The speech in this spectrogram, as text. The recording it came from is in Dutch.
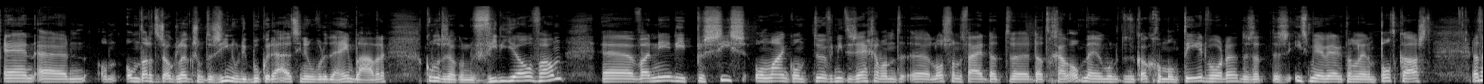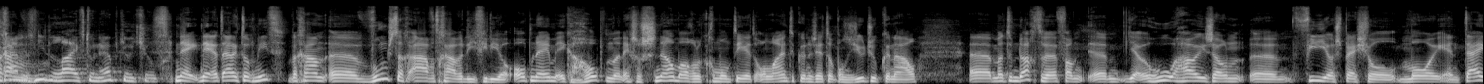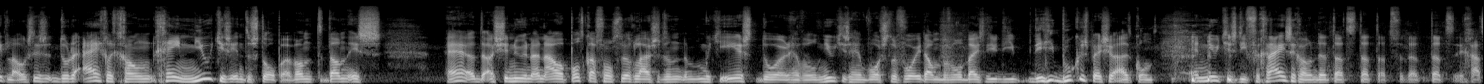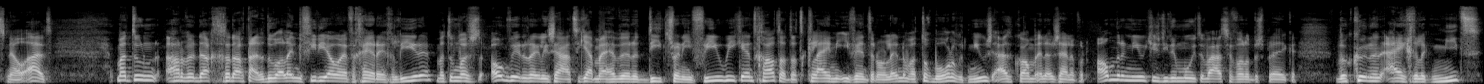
En uh, om, omdat het dus ook leuk is om te zien hoe die boeken eruit zien en hoe we erheen bladeren, komt er dus ook een video van. Uh, wanneer die precies online komt, durf ik niet te zeggen. Want uh, los van het feit dat we dat gaan opnemen, moet het natuurlijk ook gemonteerd worden. Dus dat is iets meer werk dan alleen een podcast. Dat we gaan, gaan we dus niet live doen hè, op YouTube. Nee, nee, uiteindelijk toch niet. We gaan woensdagavond gaan we die video opnemen. Ik hoop hem dan echt zo snel mogelijk gemonteerd online te kunnen zetten op ons YouTube kanaal. Uh, maar toen dachten we van, uh, ja, hoe hou je zo'n uh, videospecial mooi en tijdloos? Dus door er eigenlijk gewoon geen nieuwtjes in te stoppen. Want dan is, hè, als je nu een, een, oude podcast van ons terugluistert... dan moet je eerst door heel veel nieuwtjes heen worstelen... voor je dan bijvoorbeeld bij die, die, die boekenspecial uitkomt. En nieuwtjes die vergrijzen gewoon, dat, dat, dat, dat, dat, dat gaat snel uit. Maar toen hadden we gedacht, nou, dan doen we alleen de video en even geen regulieren. Maar toen was het ook weer de realisatie, ja, maar hebben we het D23 weekend gehad. Dat, dat kleine event in Orlando, wat toch behoorlijk het nieuws uitkwam. En er zijn er wat andere nieuwtjes die de moeite waard zijn van het bespreken. We kunnen eigenlijk niet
